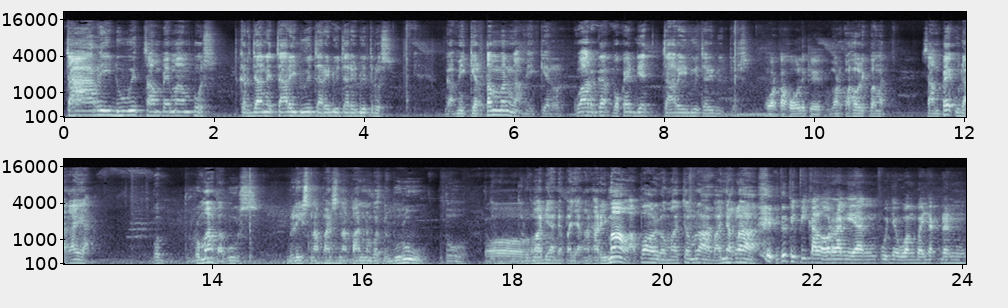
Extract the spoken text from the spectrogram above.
Cari duit sampai mampus. Kerjaannya cari duit, cari duit, cari duit terus. Nggak mikir temen, nggak mikir keluarga, pokoknya dia cari duit, cari duit terus. Workaholic ya? Workaholic banget. Sampai udah kaya. Gue rumah bagus. Beli senapan-senapan buat berburu. Tuh. Oh. Rumah dia ada pajangan harimau apa segala macam lah. Banyak lah. Itu tipikal orang yang punya uang banyak dan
